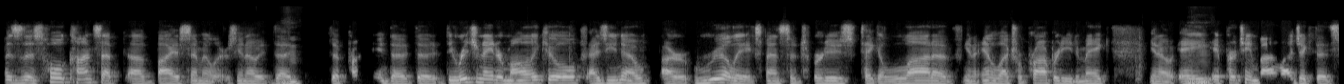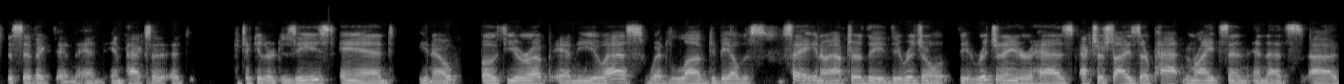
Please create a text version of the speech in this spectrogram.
is this whole concept of biosimilars? You know, the mm-hmm. the protein, the, the the originator molecule, as you know, are really expensive to produce. Take a lot of you know intellectual property to make, you know, a, mm-hmm. a protein biologic that's specific and and impacts a, a particular disease. And you know, both Europe and the U.S. would love to be able to say, you know, after the the original the originator has exercised their patent rights and and that's uh,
